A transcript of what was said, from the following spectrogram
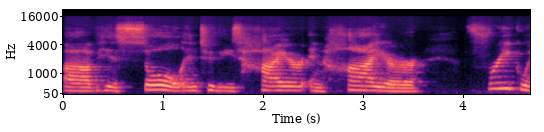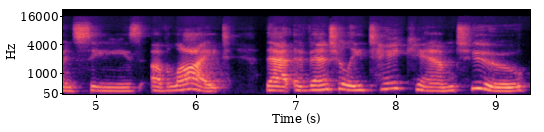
of his soul into these higher and higher frequencies of light that eventually take him to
